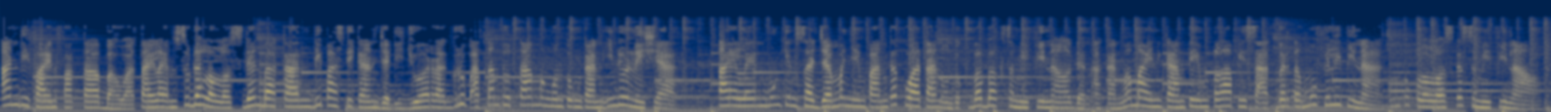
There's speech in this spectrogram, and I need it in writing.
Undefined fakta bahwa Thailand sudah lolos dan bahkan dipastikan jadi juara grup A tentu tak menguntungkan Indonesia. Thailand mungkin saja menyimpan kekuatan untuk babak semifinal dan akan memainkan tim pelapis saat bertemu Filipina untuk lolos ke semifinal.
